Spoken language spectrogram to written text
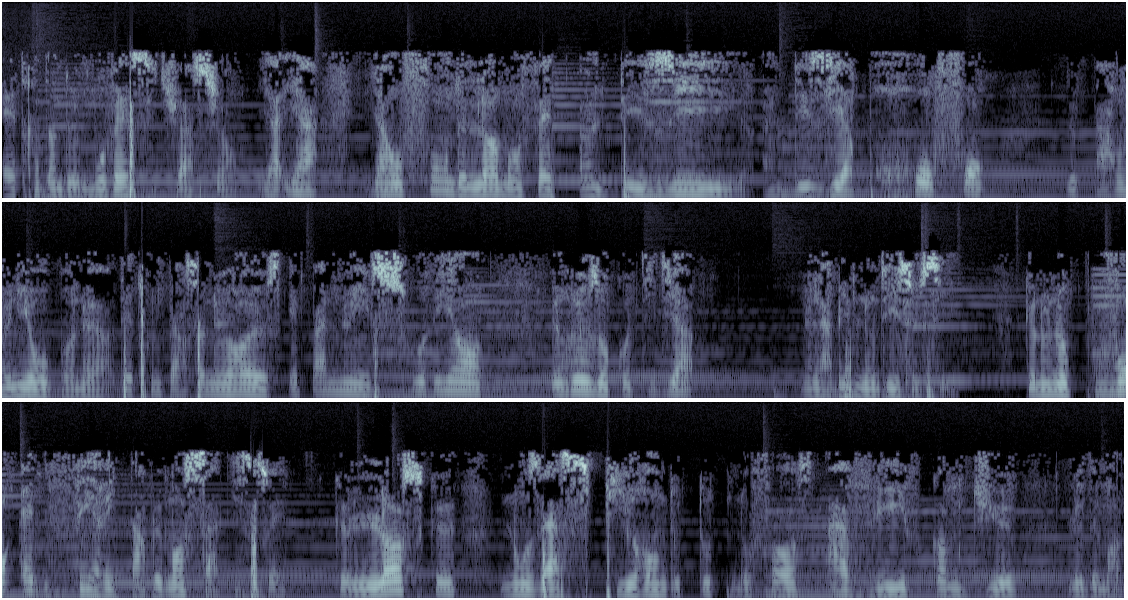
être dans de mauvaises situations. Il y a, il y a au fond de l'homme, en fait, un désir, un désir profond de parvenir au bonheur, d'être une personne heureuse, épanouie, souriante, heureuse au quotidien. Mais la Bible nous dit ceci, que nous ne pouvons être véritablement satisfaits que lorsque nous aspirons de toutes nos forces à vivre comme Dieu le demande.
